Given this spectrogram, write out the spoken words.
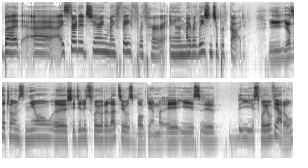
but uh, I started sharing my faith with her and my relationship with God. I ja zacząłem z nią e, się dzielić swoją relacją z Bogiem e, i, e, i swoją wiarą.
